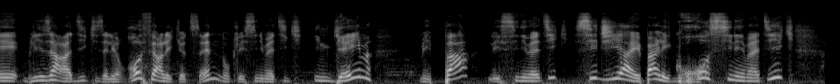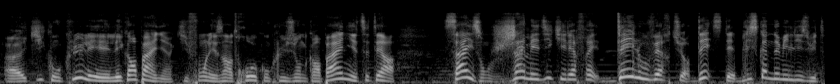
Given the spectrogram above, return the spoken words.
et Blizzard a dit qu'ils allaient refaire les cutscenes, donc les cinématiques in-game, mais pas les cinématiques CGI, et pas les grosses cinématiques euh, qui concluent les, campagnes, qui font les intros, conclusions de campagne, etc. Ça, ils ont jamais dit qu'ils les referaient. Dès l'ouverture, c'était BlizzCon 2018,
